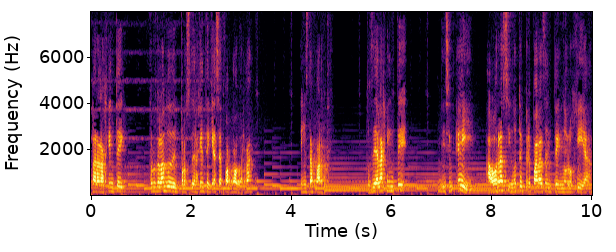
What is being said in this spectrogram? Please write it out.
para la gente, estamos hablando del de la gente que ya se formó, ¿verdad? En esta parte. Entonces ya la gente dice, hey, ahora si no te preparas en tecnología,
